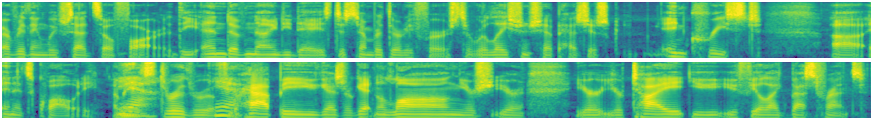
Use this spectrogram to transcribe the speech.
everything we've said so far. The end of 90 days, December 31st, the relationship has just increased. Uh, in its quality, I mean, it's through the roof. Yeah. You're happy, you guys are getting along, you're you're you're you're tight, you you feel like best friends,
